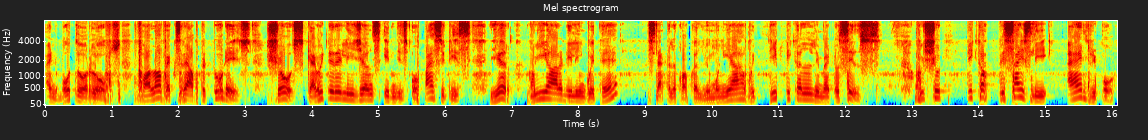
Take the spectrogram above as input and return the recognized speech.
and both lower lobes. Follow-up x-ray after 2 days shows cavitary lesions in these opacities. Here we are dealing with a staphylococcal pneumonia with typical pneumatocele. We should pick up precisely and report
